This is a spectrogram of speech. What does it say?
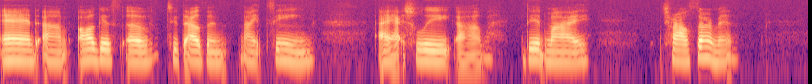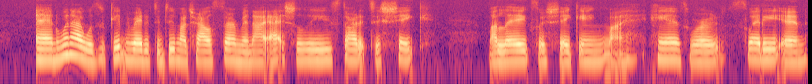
And um, August of 2019, I actually um, did my trial sermon. And when I was getting ready to do my trial sermon, I actually started to shake my legs were shaking, my hands were sweaty, and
